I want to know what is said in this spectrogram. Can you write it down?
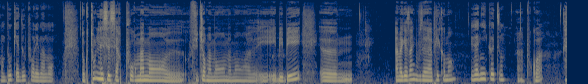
un beau cadeau pour les mamans. Donc tout le nécessaire pour maman, future maman, maman et, et, bébé. Un magasin que vous avez appelé comment? Vanille Coton. Ah, pourquoi?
